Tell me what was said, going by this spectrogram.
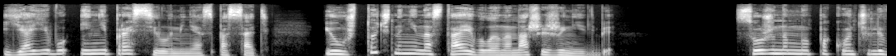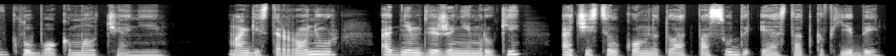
я его и не просила меня спасать, и уж точно не настаивала на нашей женитьбе. С ужином мы покончили в глубоком молчании. Магистр Рониур одним движением руки очистил комнату от посуды и остатков еды.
